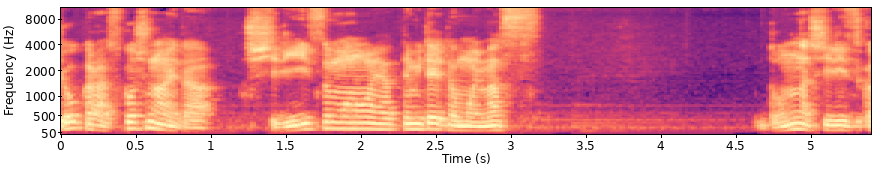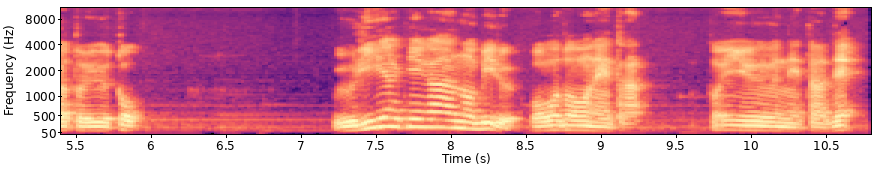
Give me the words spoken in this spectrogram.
今日から少しの間シリーズものをやってみたいと思いますどんなシリーズかというと売り上げが伸びる王道ネタというネタで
